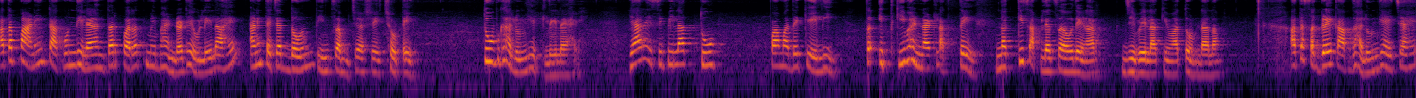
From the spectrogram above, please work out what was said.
आता पाणी टाकून दिल्यानंतर परत मी भांडं ठेवलेलं आहे आणि त्याच्यात दोन तीन चमचे असे छोटे तूप घालून घेतलेले आहे. ह्या रेसिपीला तुपामध्ये केली तर इतकी भन्नाट लागते. नक्कीच आपल्या चव देणार जिभेला किंवा तोंडाला. आता सगळे काप घालून घ्यायचे आहे.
